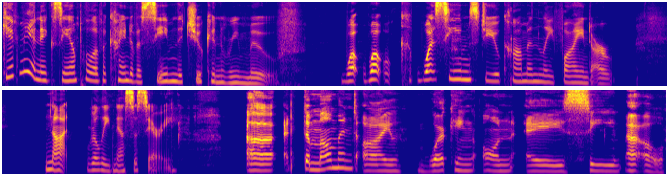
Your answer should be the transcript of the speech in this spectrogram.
give me an example of a kind of a seam that you can remove. What what what seams do you commonly find are not really necessary? Uh, at the moment, I'm working on a seam. Uh, oh,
